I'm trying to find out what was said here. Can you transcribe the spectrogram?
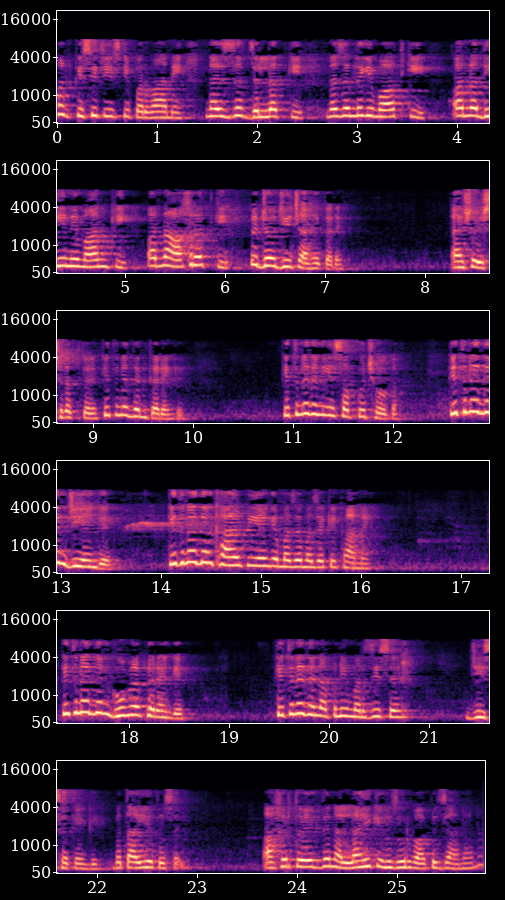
اور کسی چیز کی پرواہ نہیں، نہ عزت ذلت کی، نہ زندگی موت کی، اور نہ دین ایمان کی، اور نہ آخرت کی، پھر جو جی چاہے کرے۔ ایش و عشرت کریں، کتنے دن کریں گے؟ کتنے دن یہ سب کچھ ہوگا؟ کتنے دن جیئیں گے؟ کتنے دن کھائے پیئیں گے مزے مزے کے کھانے؟ کتنے دن گھومے پھریں گے؟ کتنے دن اپنی مرضی سے جی سکیں گے؟ بتائیے تو صحیح۔ آخر تو ایک دن اللہ ہی کے حضور واپس جانا نا۔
